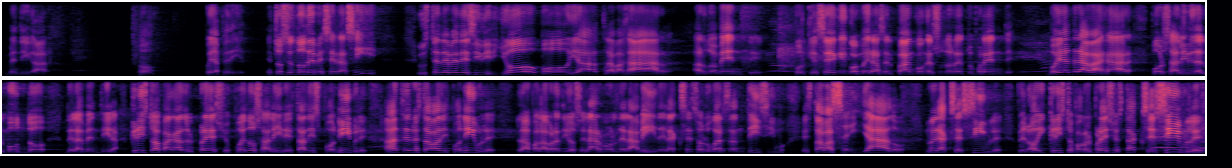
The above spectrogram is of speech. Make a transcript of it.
mendigar. ¿No? Voy a pedir. Entonces no debe ser así. Usted debe decidir, yo voy a trabajar arduamente, porque sé que comerás el pan con el sudor de tu frente. Voy a trabajar por salir del mundo de la mentira. Cristo ha pagado el precio, puedo salir, está disponible. Antes no estaba disponible la palabra de Dios, el árbol de la vida, el acceso al lugar santísimo. Estaba sellado, no era accesible. Pero hoy Cristo pagó el precio, está accesible.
